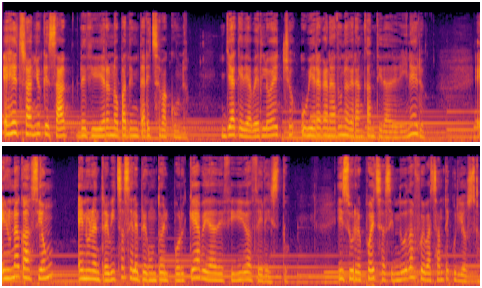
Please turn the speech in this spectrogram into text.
Es extraño que Salk decidiera no patentar esta vacuna, ya que de haberlo hecho hubiera ganado una gran cantidad de dinero. En una ocasión, en una entrevista se le preguntó el por qué había decidido hacer esto, y su respuesta sin duda fue bastante curiosa.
